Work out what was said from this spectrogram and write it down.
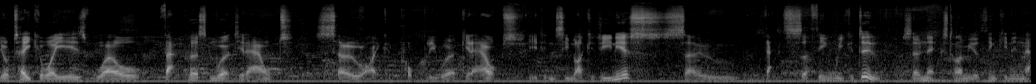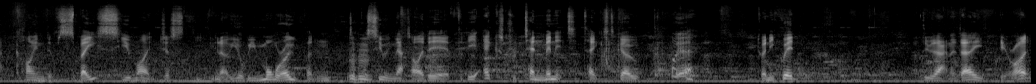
your takeaway is, well, that person worked it out, so I could probably work it out. He didn't seem like a genius, so that's a thing we could do. So next time you're thinking in that kind of space, you might just, you know, you'll be more open to mm-hmm. pursuing that idea for the extra 10 minutes it takes to go, oh yeah, 20 quid, do that in a day, be all right.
